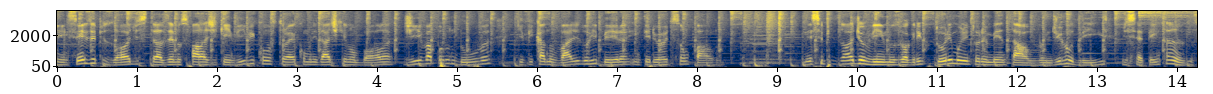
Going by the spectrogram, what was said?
Em seis episódios, trazemos falas de quem vive e constrói a comunidade quilombola de Ivaporunduva, que fica no Vale do Ribeira, interior de São Paulo. Nesse episódio ouvimos o agricultor e monitor ambiental Vandir Rodrigues, de 70 anos.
